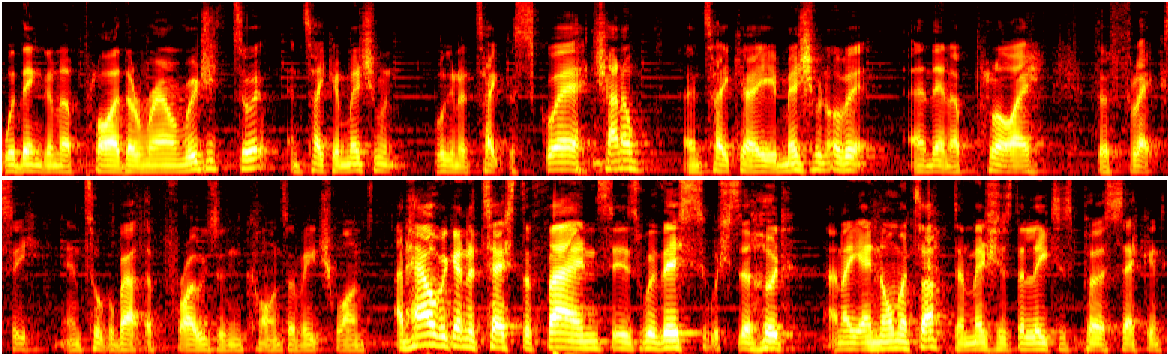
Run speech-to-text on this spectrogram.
We're then going to apply the round rigid to it and take a measurement. We're going to take the square channel and take a measurement of it and then apply the Flexi and talk about the pros and cons of each one. And how we're going to test the fans is with this, which is a hood and a anemometer that measures the litres per second.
